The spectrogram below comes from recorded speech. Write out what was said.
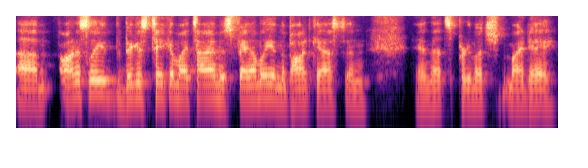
Um, honestly, the biggest take of my time is family and the podcast, and and that's pretty much my day.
